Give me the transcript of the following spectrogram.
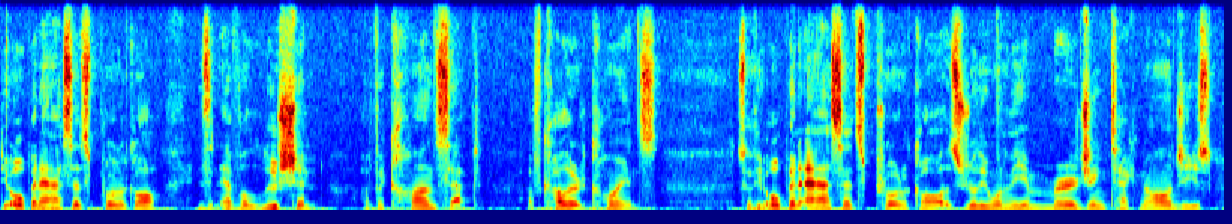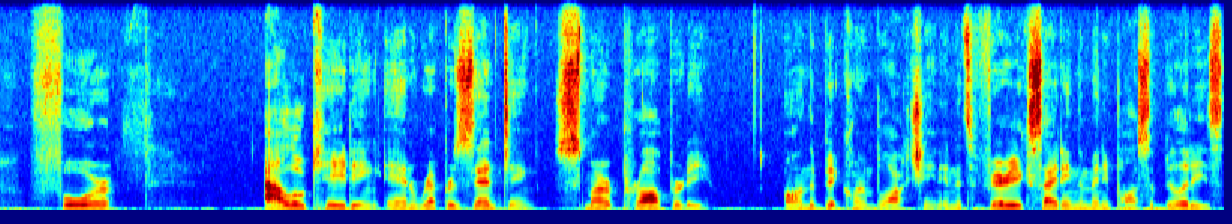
The Open Assets Protocol is an evolution of the concept of colored coins. So the Open Assets Protocol is really one of the emerging technologies for allocating and representing smart property on the Bitcoin blockchain. And it's very exciting the many possibilities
